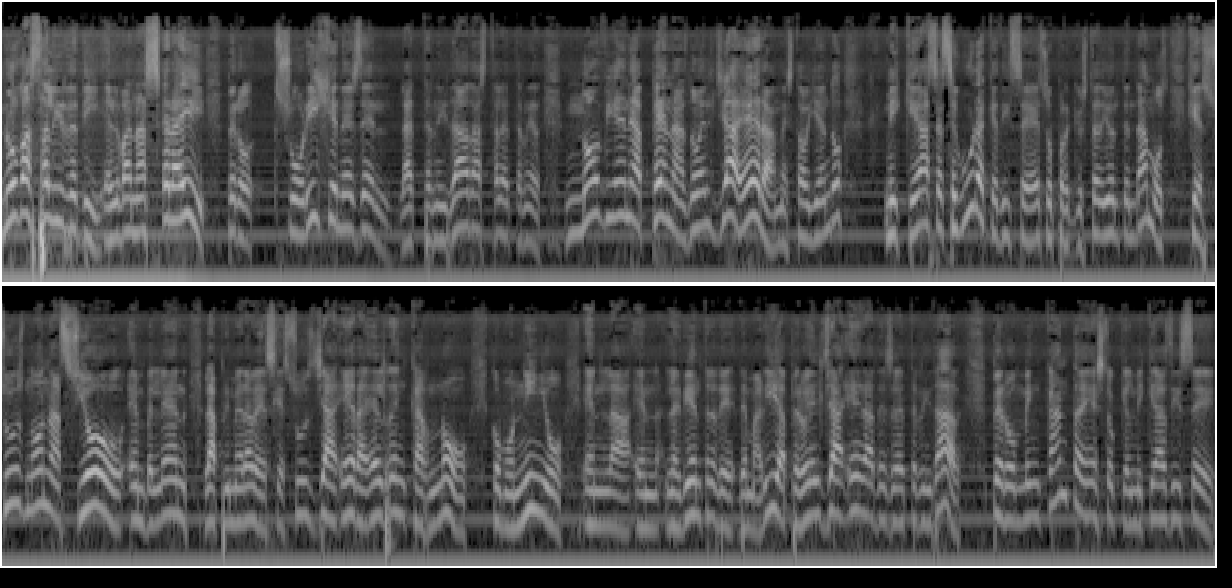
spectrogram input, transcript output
No va a salir de ti, Él va a nacer ahí, pero su origen es de Él, la eternidad hasta la eternidad. No viene apenas, no, Él ya era, ¿me está oyendo? Miqueas asegura que dice eso para que usted y yo entendamos. Jesús no nació en Belén la primera vez, Jesús ya era, él reencarnó como niño en, el vientre de, de María, pero él ya era desde la eternidad. Pero me encanta esto que el Miqueas dice,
